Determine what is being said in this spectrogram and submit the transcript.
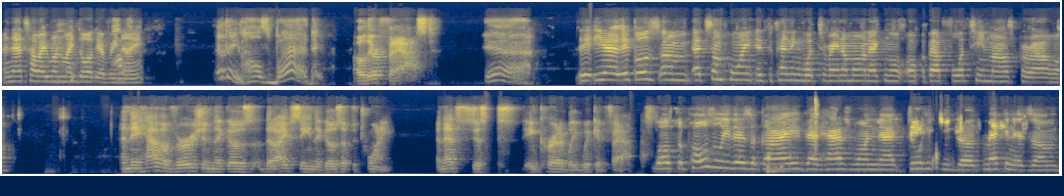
And that's how I run my dog every night. That thing hauls butt. Oh, they're fast. Yeah. It- yeah, it goes, um, at some point, it, depending what terrain I'm on, I can go up about 14 miles per hour. And they have a version that goes, that I've seen that goes up to 20. And that's just incredibly wicked fast. Well, supposedly there's a guy that has one that do the mechanism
